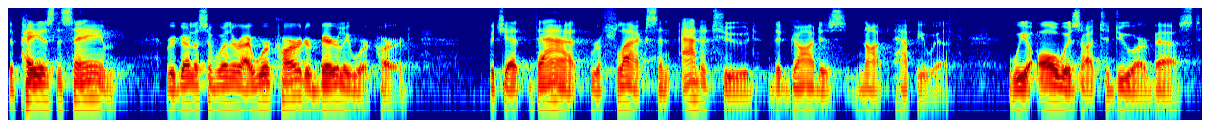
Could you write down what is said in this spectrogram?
The pay is the same, regardless of whether I work hard or barely work hard. But yet, that reflects an attitude that God is not happy with. We always ought to do our best.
